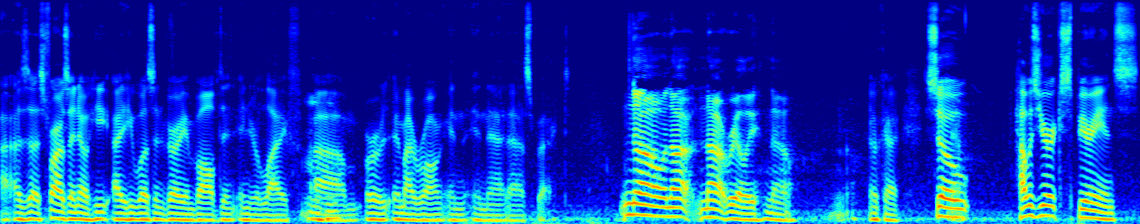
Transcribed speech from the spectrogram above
as, as far as I know, he uh, he wasn't very involved in, in your life. Um, or am I wrong in in that aspect? No, not not really. No. Okay. So, how was your experience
